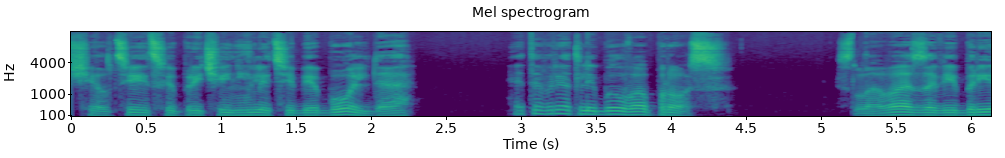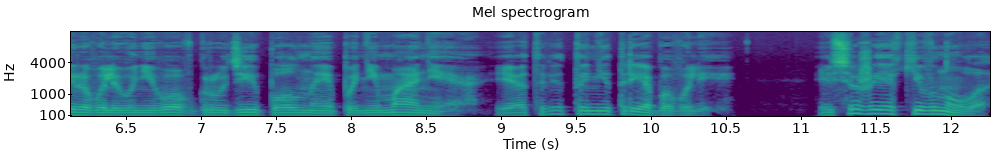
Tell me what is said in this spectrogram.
«Челтейцы причинили тебе боль, да?» Это вряд ли был вопрос. Слова завибрировали у него в груди полное понимание, и ответа не требовали. И все же я кивнула.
